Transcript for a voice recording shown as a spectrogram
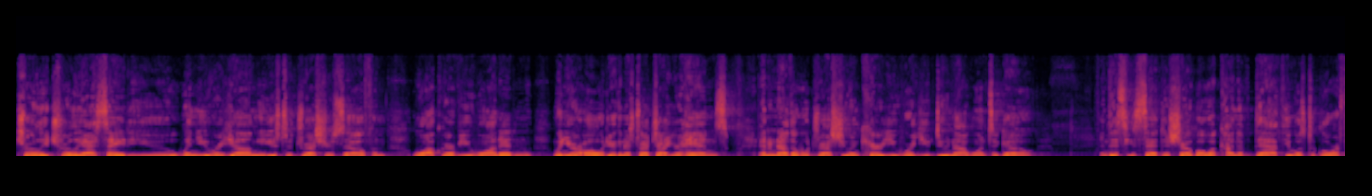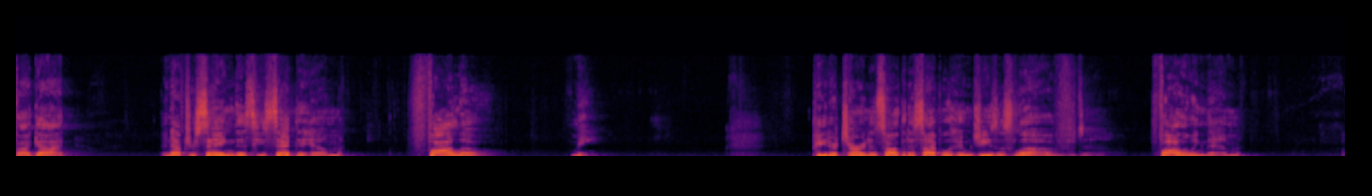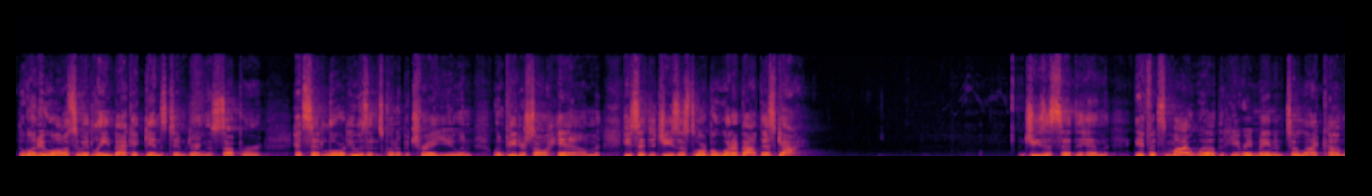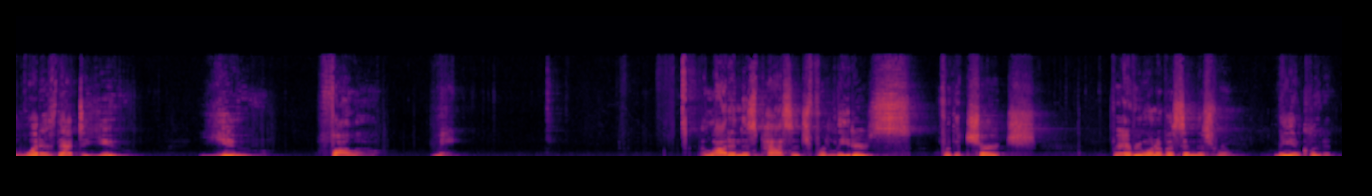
Truly, truly, I say to you, when you were young, you used to dress yourself and walk wherever you wanted. And when you're old, you're going to stretch out your hands, and another will dress you and carry you where you do not want to go. And this he said to show by what kind of death he was to glorify God. And after saying this, he said to him, Follow me. Peter turned and saw the disciple whom Jesus loved following them. The one who also had leaned back against him during the supper had said, Lord, who is it that's going to betray you? And when Peter saw him, he said to Jesus, Lord, but what about this guy? Jesus said to him, If it's my will that he remain until I come, what is that to you? You follow me. A lot in this passage for leaders, for the church, for every one of us in this room, me included.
